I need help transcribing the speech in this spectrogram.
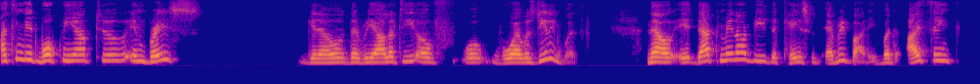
I think it woke me up to embrace, you know, the reality of who I was dealing with. Now, it, that may not be the case with everybody, but I think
